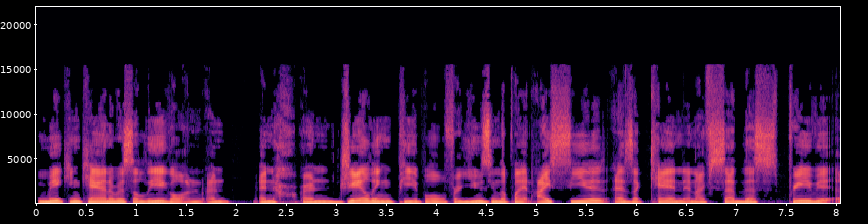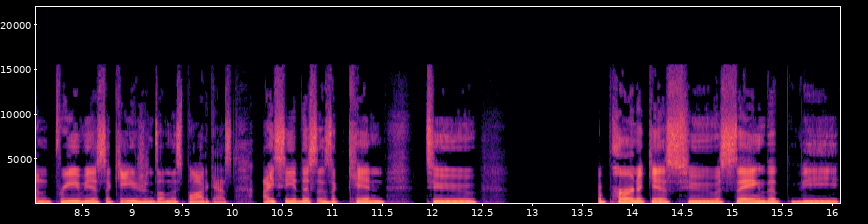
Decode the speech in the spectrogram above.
making cannabis illegal and and and and jailing people for using the plant. I see it as akin, and I've said this previous on previous occasions on this podcast. I see this as akin to Copernicus, who was saying that the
